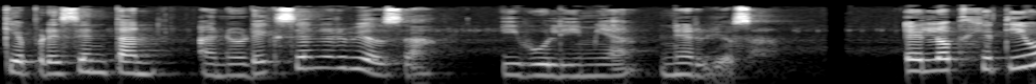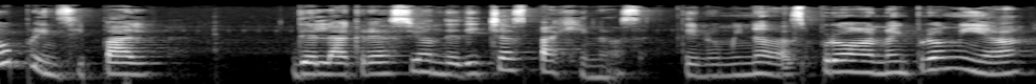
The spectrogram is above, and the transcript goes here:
que presentan anorexia nerviosa y bulimia nerviosa. El objetivo principal de la creación de dichas páginas, denominadas ProAna y ProMía,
